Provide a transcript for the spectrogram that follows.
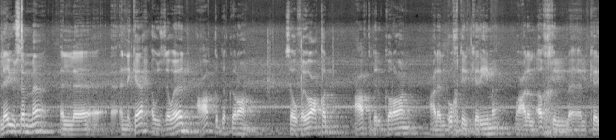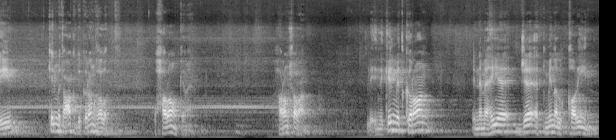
لا يسمى النكاح أو الزواج عقد قران سوف يعقد عقد القران على الأخت الكريمة وعلى الأخ الكريم. كلمة عقد قران غلط وحرام كمان. حرام شرعا. لأن كلمة قران إنما هي جاءت من القرين.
